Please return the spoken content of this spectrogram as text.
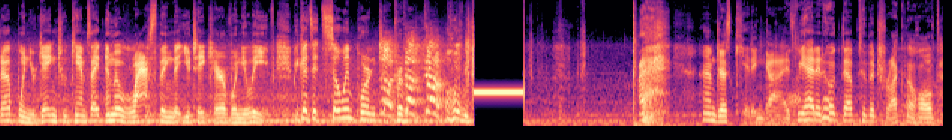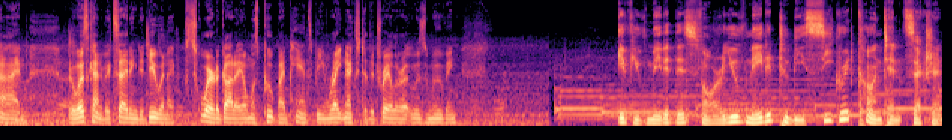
up when you're getting to a campsite and the last thing that you take care of when you leave because it's so important to prevent holy I'm just kidding guys we had it hooked up to the truck the whole time but it was kind of exciting to do and I swear to god I almost pooped my pants being right next to the trailer it was moving if you've made it this far you've made it to the secret content section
